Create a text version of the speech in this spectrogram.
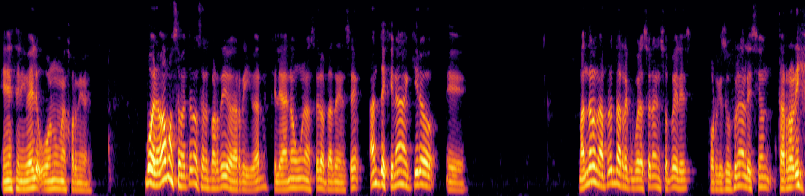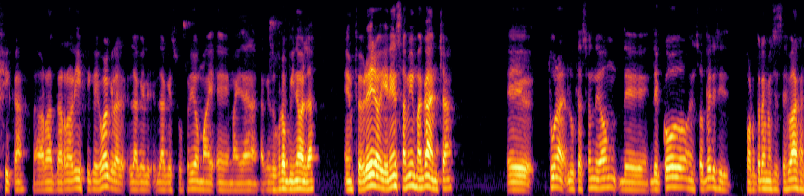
en este nivel o en un mejor nivel. Bueno, vamos a meternos el partido de River, que le ganó 1 a 0 a Platense. Antes que nada, quiero eh, mandar una pronta recuperación a Enzo Pérez, porque sufrió una lesión terrorífica, la verdad, terrorífica, igual que la, que, sufrió Maidana, la que sufrió Pinola en febrero y en esa misma cancha. tuvo una luxación de, de, codo Enzo Pérez y por tres meses es baja,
